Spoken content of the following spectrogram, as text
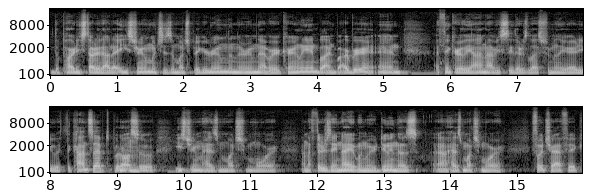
The party started out at East Room, which is a much bigger room than the room that we're currently in, Blind Barber, and I think early on, obviously, there's less familiarity with the concept, but also East Room has much more on a Thursday night when we were doing those uh, has much more foot traffic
